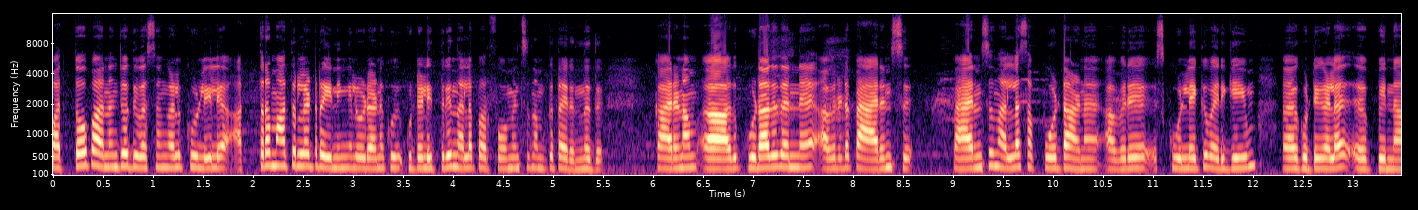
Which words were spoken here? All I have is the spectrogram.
പത്തോ പതിനഞ്ചോ ദിവസങ്ങൾക്കുള്ളിൽ അത്രമാത്രമുള്ള ട്രെയിനിങ്ങിലൂടെയാണ് കുട്ടികൾ ഇത്രയും നല്ല പെർഫോമൻസ് നമുക്ക് തരുന്നത്. കാരണം അത് കൂടാതെ തന്നെ അവരുടെ പാരൻസ് പാരൻസ് നല്ല സപ്പോർട്ടാണ് അവർ സ്കൂളിലേക്ക് വരികയും കുട്ടികളെ പിന്നെ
